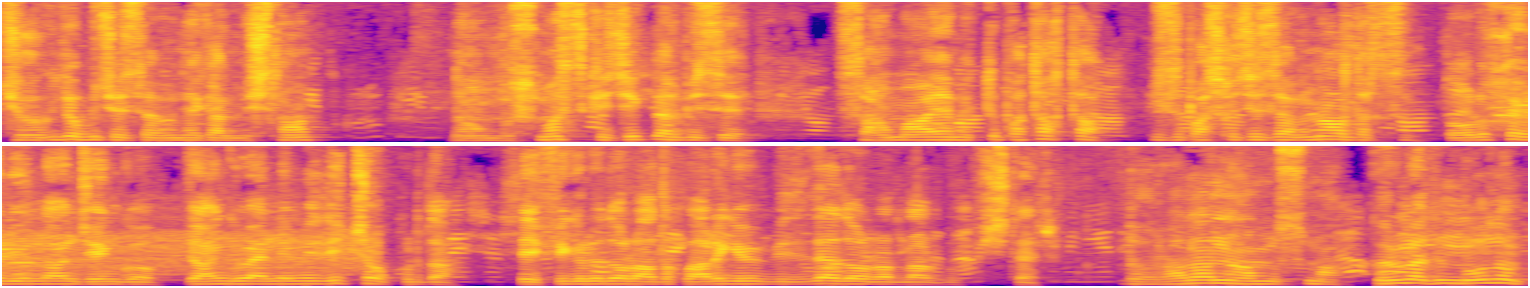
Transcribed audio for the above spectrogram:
Cıvık da bu cezaevine gelmiş lan. Namusuma sikecekler bizi. Sami'ye mektup atak da bizi başka cezaevine aldırsın. Doğru söylüyorsun lan Cengo. Can güvenliğimiz hiç yok burada. Seyfi Gül'ü doğradıkları gibi bizi de doğrarlar bu pişler. Doğralar namusuma. Görmedin mi oğlum?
